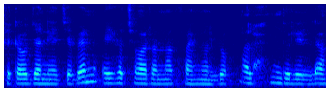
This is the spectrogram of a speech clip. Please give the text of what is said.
সেটাও জানিয়ে যাবেন। এই হচ্ছে আমার রান্নার ফাইনাল লুক আলহামদুলিল্লাহ।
